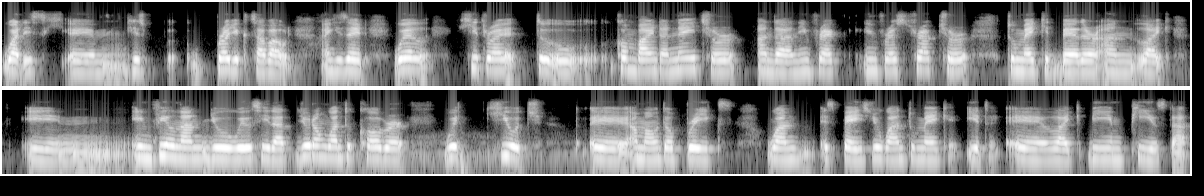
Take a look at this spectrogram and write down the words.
what is um, his projects about, and he said, well, he tried to combine the nature and an infra infrastructure to make it better. And like in in Finland you will see that you don't want to cover with huge uh, amount of bricks one space you want to make it uh, like being piece the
